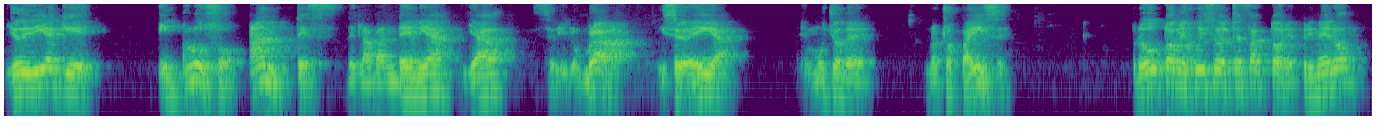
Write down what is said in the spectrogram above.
Yo diría que incluso antes de la pandemia ya se vislumbraba y se veía en muchos de nuestros países. Producto, a mi juicio, de tres factores. Primero,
